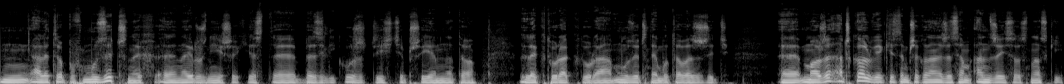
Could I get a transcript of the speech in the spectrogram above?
Mm, ale tropów muzycznych e, najróżniejszych jest e, bez liku. Rzeczywiście przyjemna to lektura, która muzycznemu towarzyszyć e, może, aczkolwiek jestem przekonany, że sam Andrzej Sosnowski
